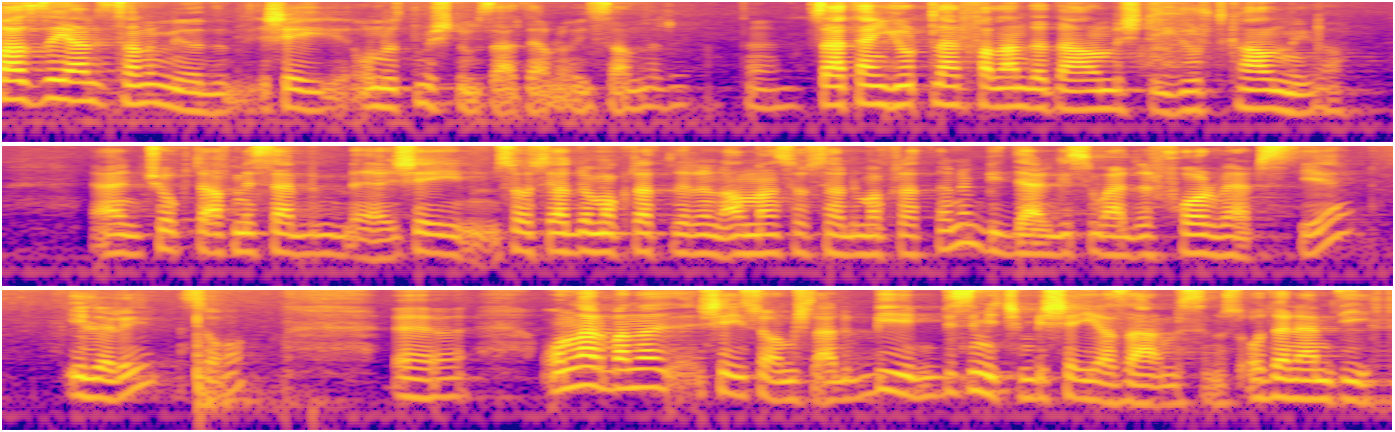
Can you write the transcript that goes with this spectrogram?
Fazla yani tanımıyordum. Şey unutmuştum zaten o insanları. Zaten yurtlar falan da dağılmıştı. Yurt kalmıyor. Yani çok tuhaf mesela şey sosyal demokratların Alman sosyal demokratlarının bir dergisi vardır Forwärts diye ileri so. Ee, onlar bana şey sormuşlardı. Bir bizim için bir şey yazar mısınız? O dönem değil.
